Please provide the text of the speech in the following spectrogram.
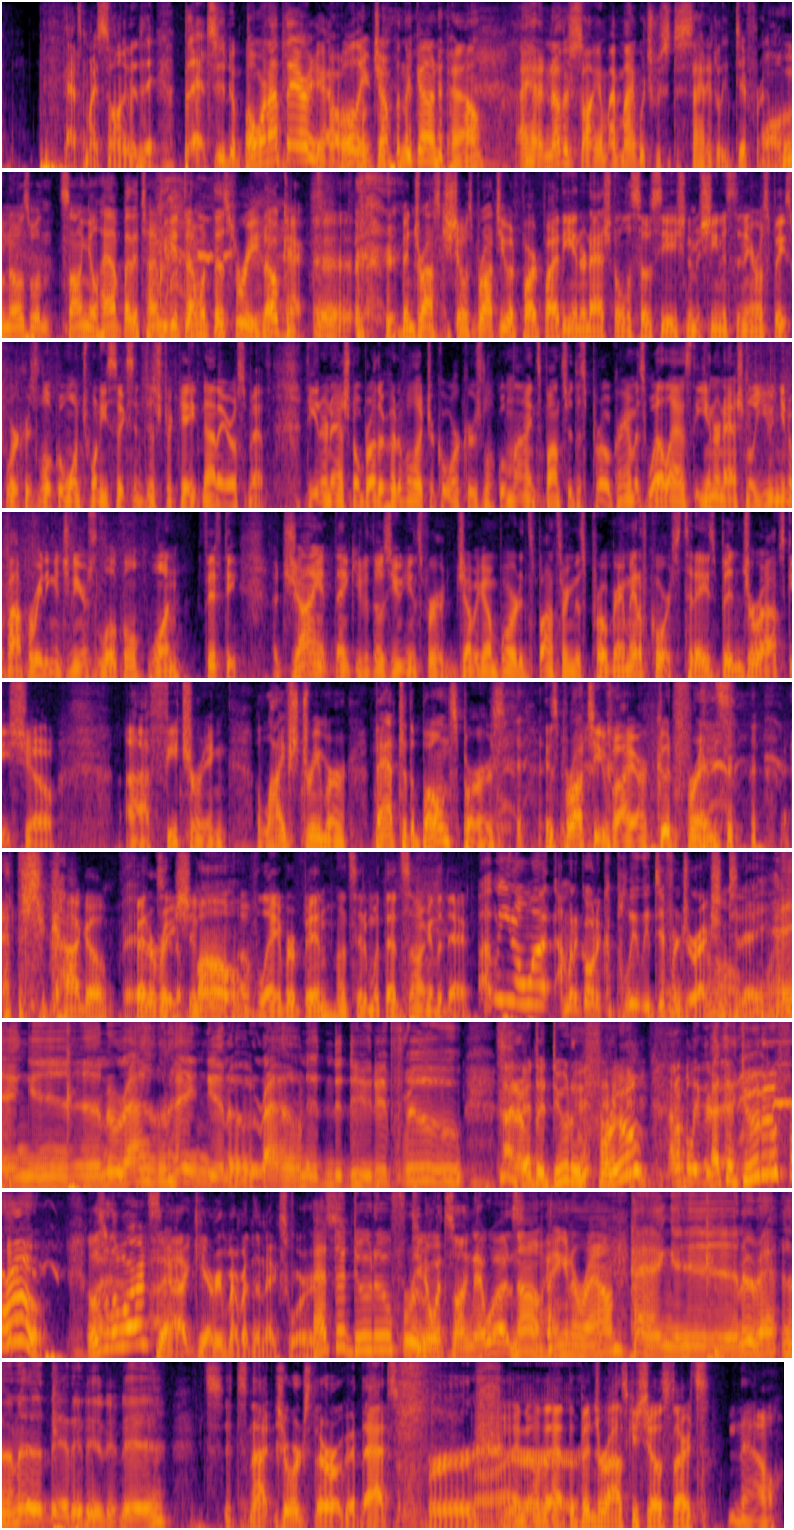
That's my song of the day. The. Oh, we're not there yet. Oh. Oh, you're jumping the gun, pal. I had another song in my mind which was decidedly different. Well, who knows what song you'll have by the time we get done with this read. Okay. The Ben Joravsky Show is brought to you in part by the International Association of Machinists and Aerospace Workers, Local 126 and District 8, not Aerosmith. The International Brotherhood of Electrical Workers, Local 9, sponsored this program, as well as the International Union of Operating Engineers, Local 150. A giant thank you to those unions for jumping on board and sponsoring this program. And, of course, today's Ben Joravsky Show uh, featuring a live streamer Bad to the Bone Spurs is brought to you by our good friends at the Chicago Federation bone. of Labor. Ben, let's hit him with that song of the day. Uh, you know what? I'm going to go in a completely different direction Oh, today. wow. Hanging around, hanging around in the doo doo froo. At the doo doo fru? I don't believe there's. At the doo doo fru. Those are the words there. I there. can't remember the next words. At the doo doo fru. Do you know what song that was? No, hanging around. Hanging around. uh, da, da, da, da, da. It's it's not George Thorogood. That's for sure. I know that. The Ben Joravsky Show starts now.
